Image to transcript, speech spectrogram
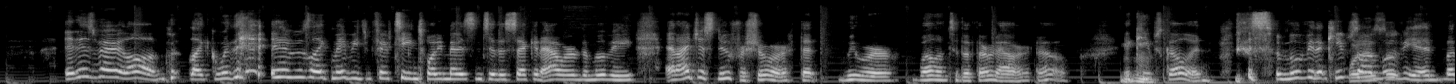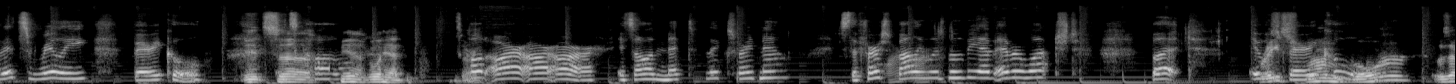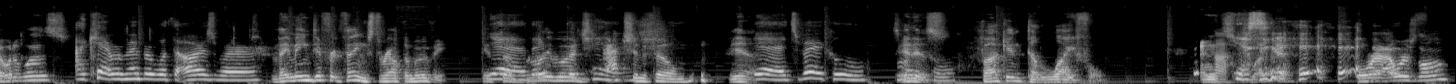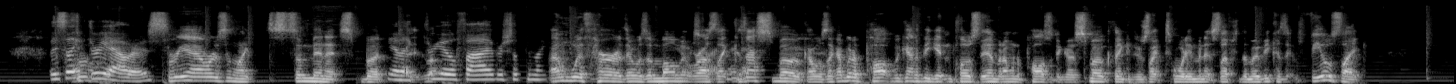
It is very long. Like with it was like maybe 15, 20 minutes into the second hour of the movie. And I just knew for sure that we were well into the third hour. No. It Mm-mm. keeps going. It's a movie that keeps on is it? moving, but it's really very cool. It's, It's uh, called yeah, go ahead. it's Sorry. called RRR. It's on Netflix right now. It's the first RRR. Bollywood movie I've ever watched, but it was Race very Run cool. Roar? Was that what it was? I can't remember what the R's were. They mean different things throughout the movie. It's Yeah, a they- they Bollywood action film. Yeah. Yeah, it's very cool. It is Cool. fucking delightful. And it's Yes, what, it is. four hours long. It's like three hours. Three hours and like some minutes, but Yeah, like three oh five or something like that. I'm with her. There was a moment where I was like, because I smoke, I was like, I'm gonna pause. We got to be getting close to the end, but I'm gonna pause it to go smoke, thinking there's like 20 minutes left of the movie because it feels like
